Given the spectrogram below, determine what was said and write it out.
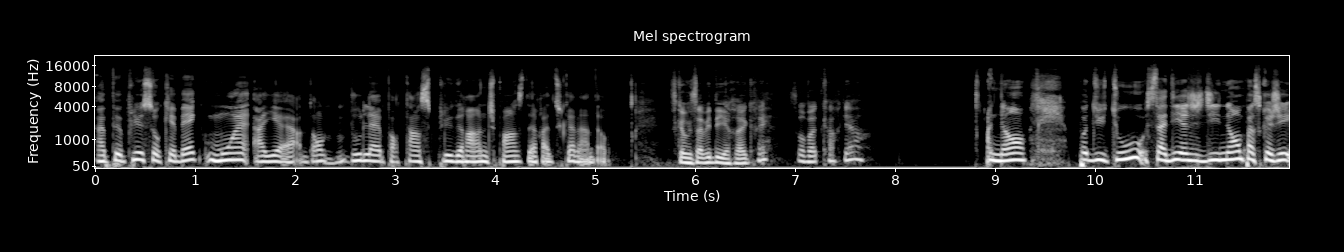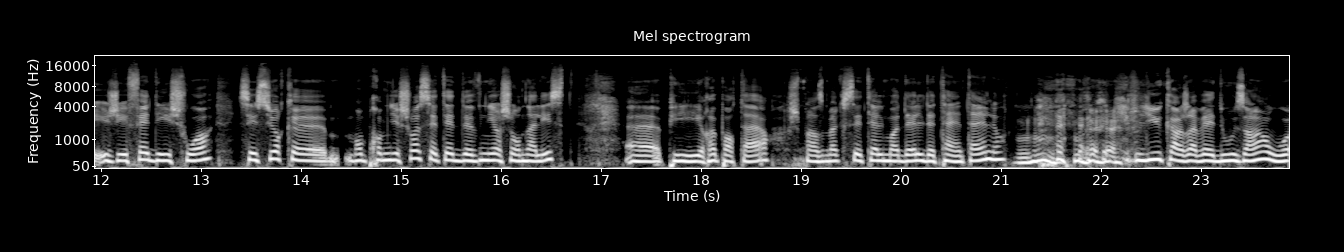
un peu plus au Québec, moins ailleurs. Donc, mm-hmm. d'où l'importance plus grande, je pense, de Radio-Canada. Est-ce que vous avez des regrets sur votre carrière? Non, pas du tout. C'est-à-dire, je dis non parce que j'ai fait des choix. C'est sûr que mon premier choix, c'était de devenir journaliste, euh, puis reporter. Je pense bien que c'était le modèle de Tintin, là. Mm-hmm. lu quand j'avais 12 ans ou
